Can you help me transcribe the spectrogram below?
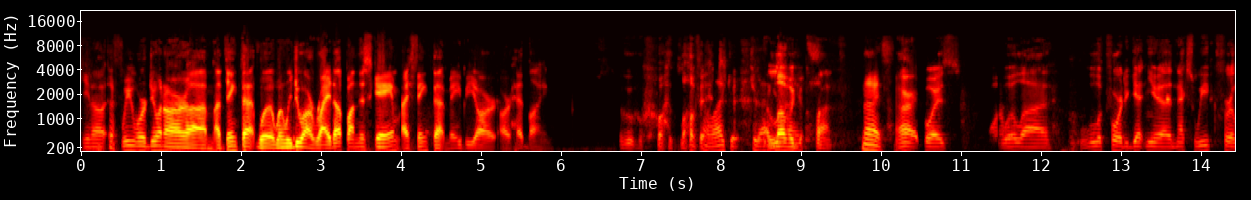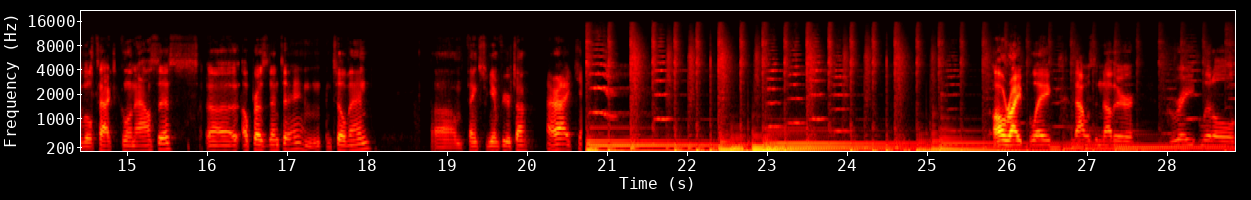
You know, if we were doing our, um, I think that w- when we do our write up on this game, I think that may be our, our headline. Ooh, I love it. I like it. Dragon I love rights. a good one. Nice. All right, boys. We'll uh, we'll look forward to getting you next week for a little tactical analysis, uh, El Presidente. And until then, um, thanks again for your time. All right. All right, Blake. That was another great little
